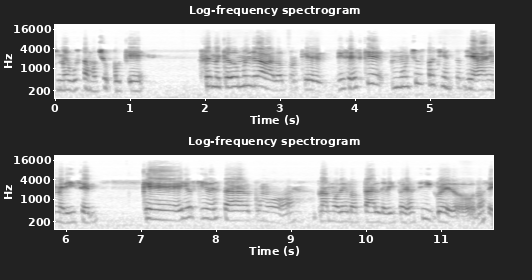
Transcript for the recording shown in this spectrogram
sí me gusta mucho porque se me quedó muy grabado porque dice, es que muchos pacientes llegan y me dicen que ellos quieren estar como la modelo tal de Victoria's Secret o no sé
